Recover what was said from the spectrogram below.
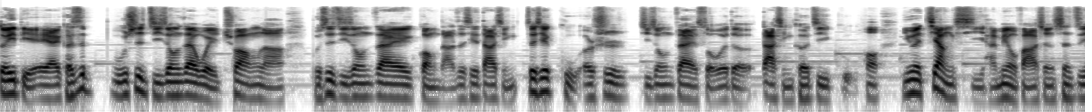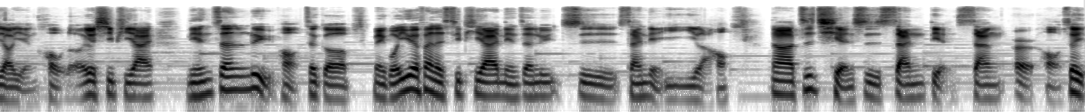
堆叠 AI，可是不是集中在伟创啦，不是集中在广达这些大型这些股，而是集中在所谓的大型科技股齁。因为降息还没有发生，甚至要延后了。而且 CPI 年增率齁，这个美国一月份的 CPI 年增率是三点一一了齁，那之前是三点三二齁，所以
